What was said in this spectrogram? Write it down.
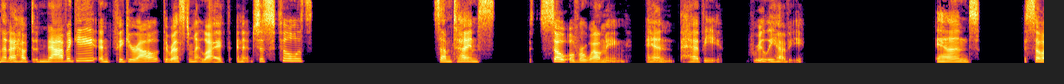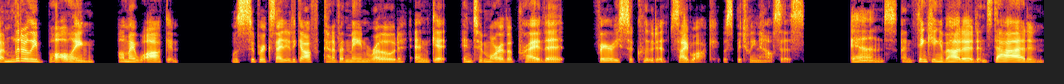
that I have to navigate and figure out the rest of my life. And it just feels sometimes so overwhelming and heavy, really heavy. And so I'm literally bawling on my walk and was super excited to get off kind of a main road and get into more of a private, very secluded sidewalk. It was between houses. And I'm thinking about it and sad and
